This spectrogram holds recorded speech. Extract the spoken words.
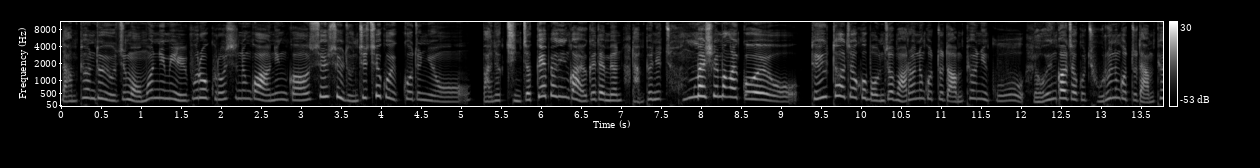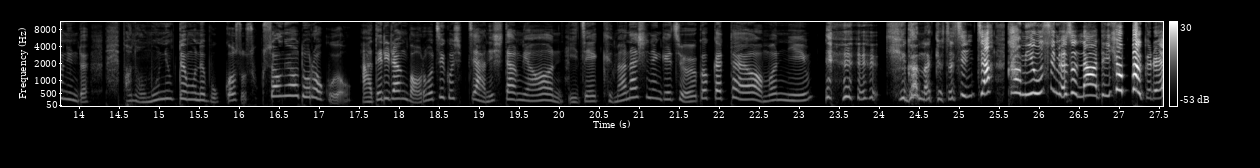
남편도 요즘 어머님이 일부러 그러시는 거 아닌가 슬슬 눈치채고 있거든요. 만약 진짜 꾀병인 거 알게 되면 남편이 정말 실망할 거예요. 데이트 하자고 먼저 말하는 것도 남편이고 여행 가자고 조르는 것도 남편인데 매번 어머님 때문에 못 가서 속상해 하더라고요. 아들이랑 멀어지고 싶지 않으시다면 이제 그만하시는 게 좋을 것 같아요, 어머님. 기가 막혀서 진짜? 감히 웃으면서 나 한테 협박을 해?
